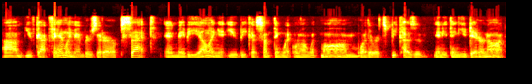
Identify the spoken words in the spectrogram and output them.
um, you've got family members that are upset and maybe yelling at you because something went wrong with mom whether it's because of anything you did or not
